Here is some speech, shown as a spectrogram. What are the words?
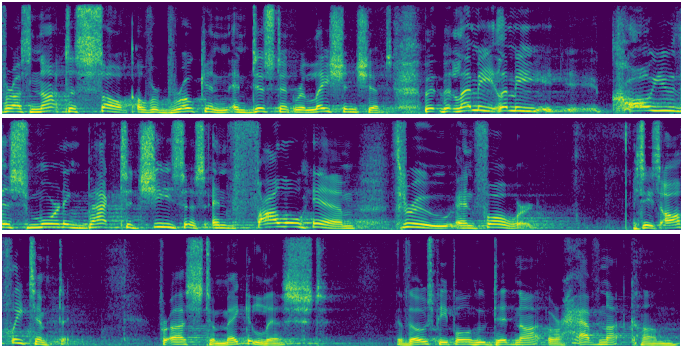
for us not to sulk over broken and distant relationships. But, but let, me, let me call you this morning back to Jesus and follow him through and forward. You see, it's awfully tempting for us to make a list of those people who did not or have not come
